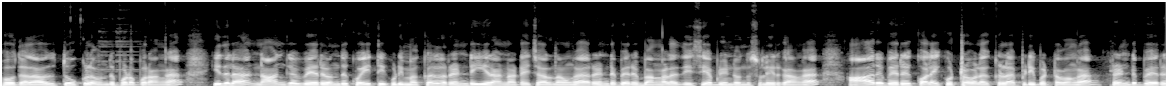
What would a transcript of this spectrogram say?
போகுது. அதாவது தூக்கில் வந்து போட போகிறாங்க இதில் நான்கு பேர் வந்து குவைத்தி குடிமக்கள் ரெண்டு ஈரான் நாட்டை சார்ந்தவங்க ரெண்டு பேர் பங்களாதேசி அப்படின்ட்டு வந்து சொல்லியிருக்காங்க. ஆறு பேர் கொலை குற்ற வழக்கில் பிடிபட்டவங்க ரெண்டு பேர்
